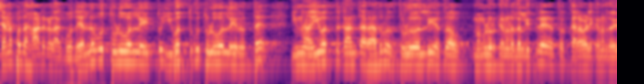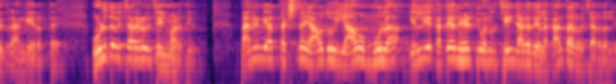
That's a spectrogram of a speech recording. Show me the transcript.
ಜನಪದ ಹಾಡುಗಳಾಗ್ಬೋದು, ಎಲ್ಲವೂ ತುಳುವಲ್ಲೇ ಇತ್ತು, ಇವತ್ತಿಗೂ ತುಳುವಲ್ಲೇ ಇರುತ್ತೆ. ಇನ್ನು ಐವತ್ತು ಕಾಂತಾರ ಆದ್ರೂ ಅದು ತುಳುವಲ್ಲಿ ಅಥವಾ ಮಂಗಳೂರು ಕನ್ನಡದಲ್ಲಿದ್ರೆ ಅಥವಾ ಕರಾವಳಿ ಕನ್ನಡದಲ್ಲಿದ್ರೆ ಹಂಗೆ ಇರುತ್ತೆ. ಉಳಿದ ವಿಚಾರಗಳನ್ನ ಚೇಂಜ್ ಮಾಡ್ತೀವಿ. ಪ್ಯಾನ್ ಇಂಡಿಯಾ ಆದ ತಕ್ಷಣ ಯಾವುದು, ಯಾವ ಮೂಲ, ಎಲ್ಲಿಯ ಕಥೆಯನ್ನು ಹೇಳ್ತೀವಿ ಅನ್ನೋದು ಚೇಂಜ್ ಆಗೋದೇ ಇಲ್ಲ, ಕಾಂತಾರ ವಿಚಾರದಲ್ಲಿ.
